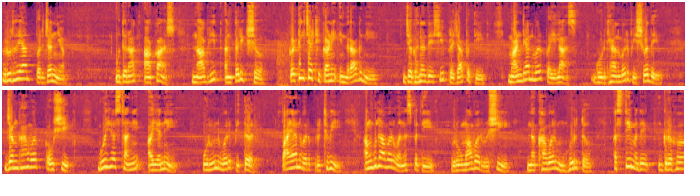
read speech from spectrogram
हृदयात पर्जन्य उदरात आकाश नाभीत अंतरिक्ष कटीच्या ठिकाणी इंद्राग्नी जघनदेशी प्रजापती मांड्यांवर कैलास गुडघ्यांवर विश्वदेव जंघावर कौशिक गुह्यस्थानी अयने उरूंवर पितर पायांवर पृथ्वी अंगुलावर वनस्पती रोमावर ऋषी नखावर मुहूर्त अस्थिमध्ये ग्रह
